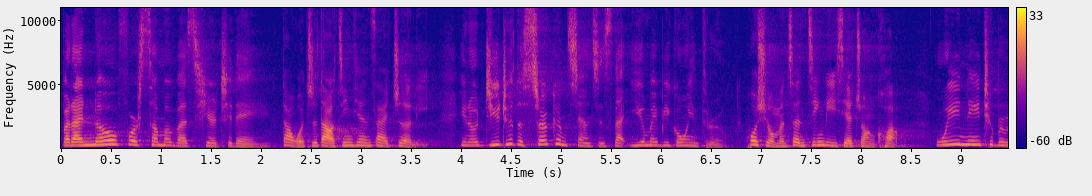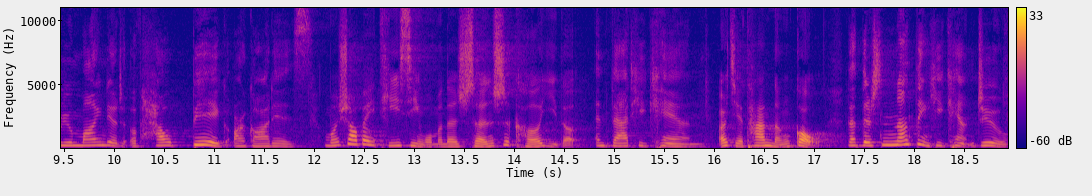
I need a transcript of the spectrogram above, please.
But I know for some of us here today, 但我知道今天在这里， you know, due to the circumstances that you may be going through, 或许我们正经历一些状况， we need to be reminded of how big our God is 我们需要被提醒，我们的神是可以的， and that He can, 而且他能够， that there's nothing He can't do.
